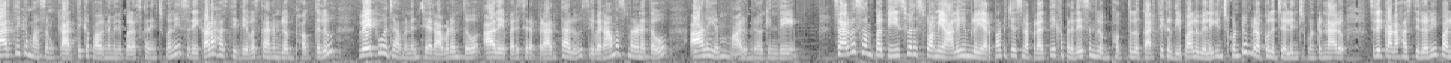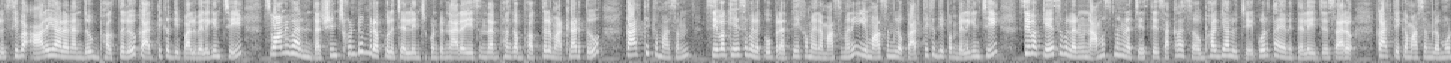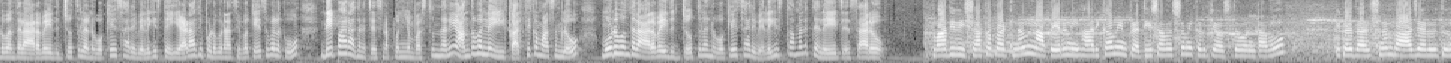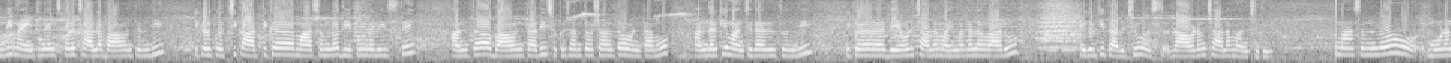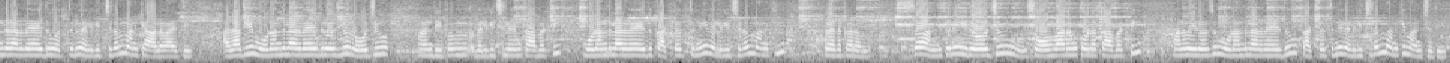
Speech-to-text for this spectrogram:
కార్తీక మాసం కార్తీక పౌర్ణమిని పురస్కరించుకొని శ్రీకాళహస్తి దేవస్థానంలో భక్తులు వేకువజాము నుంచే రావడంతో ఆలయ పరిసర ప్రాంతాలు శివనామస్మరణతో ఆలయం మారుమ్రోగింది. సర్వసంపత్ ఈశ్వర స్వామి ఆలయంలో ఏర్పాటు చేసిన ప్రత్యేక ప్రదేశంలో భక్తులు కార్తీక దీపాలు వెలిగించుకుంటూ మొక్కులు చెల్లించుకుంటున్నారు. శ్రీకాళహస్తిలోని పలు శివ ఆలయాల నందు భక్తులు కార్తీక దీపాలు వెలిగించి స్వామివారిని దర్శించుకుంటూ మొక్కులు చెల్లించుకుంటున్నారు. ఈ సందర్భంగా భక్తులు మాట్లాడుతూ కార్తీక మాసం శివకేశవులకు ప్రత్యేకమైన మాసమని ఈ మాసంలో కార్తీక దీపం వెలిగించి శివకేశవులను నామస్మరణ చేస్తే సకల సౌభాగ్యాలు చేకూరుతాయని తెలియజేశారు. కార్తీక మాసంలో మూడు వందల అరవై ఐదు జ్యోతులను ఒకేసారి వెలిగి వెలిగిస్తే ఏడాది పొడవునా శివకేశవులకు దీపారాధన చేసిన పుణ్యం వస్తుందని అందువల్లే ఈ కార్తీక మాసంలో మూడు వందల అరవై ఐదు జ్యోతులను ఒకేసారి వెలిగిస్తామని తెలియజేశారు. మాది విశాఖపట్నం. నా పేరు నిహారిక. మేము ప్రతి సంవత్సరం ఇక్కడికి వస్తూ ఉంటాము. ఇక్కడ దర్శనం బాగా జరుగుతుంది. మెయింటెనెన్స్ కూడా చాలా బాగుంటుంది. ఇక్కడికి వచ్చి కార్తీక మాసంలో దీపం వెలిగిస్తే అంతా బాగుంటుంది. సుఖ సంతోషాలతో ఉంటాము. అందరికీ మంచి జరుగుతుంది. ఇక్కడ దేవుడు చాలా మహిమగల వారు ఇక్కడికి తరచూ వస్తు రావడం చాలా మంచిది. మాసంలో మూడు వందల అరవై ఐదు ఒత్తులు వెలిగించడం మనకి ఆనవాయితీ. అలాగే మూడు వందల అరవై ఐదు రోజులు రోజు మనం దీపం వెలిగించలేము కాబట్టి మూడు వందల అరవై ఐదు కట్టొత్తుని వెలిగించడం మనకి ప్రదకరం సో అందుకని ఈరోజు సోమవారం కూడా కాబట్టి మనం ఈరోజు మూడు వందల అరవై ఐదు కట్టొత్తుని వెలిగించడం మనకి మంచిది.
